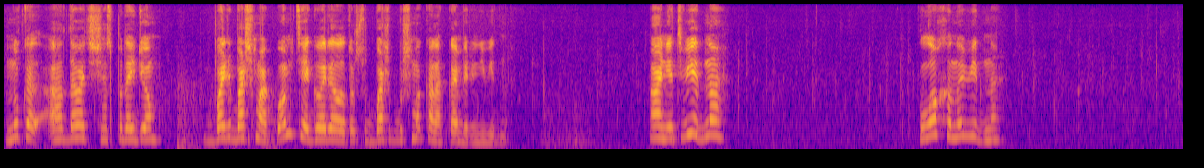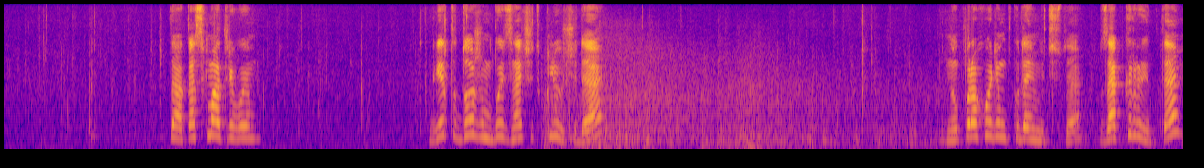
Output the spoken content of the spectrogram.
Ну-ка, а давайте сейчас подойдем. Башмак, помните, я говорила, то, что баш башмака на камере не видно? А, нет, видно. Плохо, но видно. Так, осматриваем. Где-то должен быть, значит, ключ, да? Да. Ну, проходим куда-нибудь сюда. Закрыто.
